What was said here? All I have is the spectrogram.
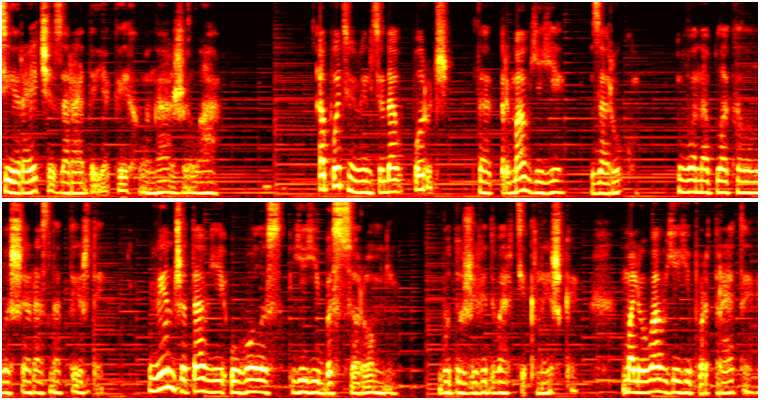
ті речі, заради яких вона жила. А потім він сідав поруч та тримав її за руку. Вона плакала лише раз на тиждень. Він читав їй у голос її безсоромні, бо дуже відверті книжки, малював її портрети,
